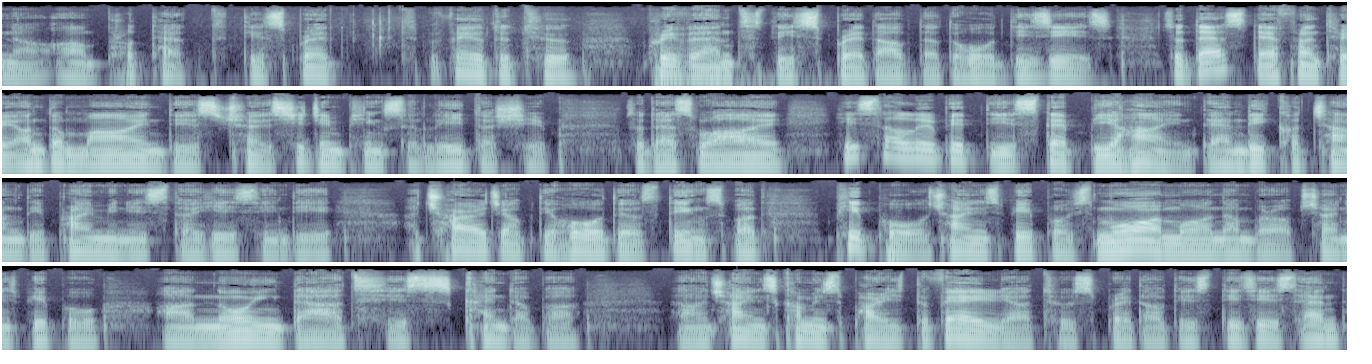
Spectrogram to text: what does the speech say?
you know, um, protect the spread, failed to prevent the spread of the, whole disease. So that's definitely undermined this Xi Jinping's leadership. So that's why he's a little bit the step behind. And Li Keqiang, the prime minister, he's in the uh, charge of the whole those things. But people, Chinese people, is more and more number of Chinese people are knowing that it's kind of a uh, Chinese Communist Party Party's failure to spread out this disease, and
